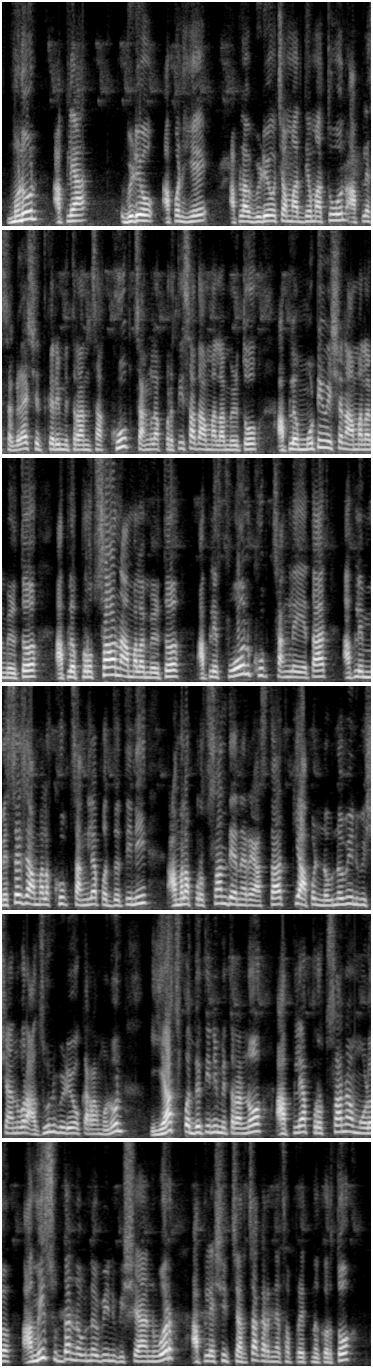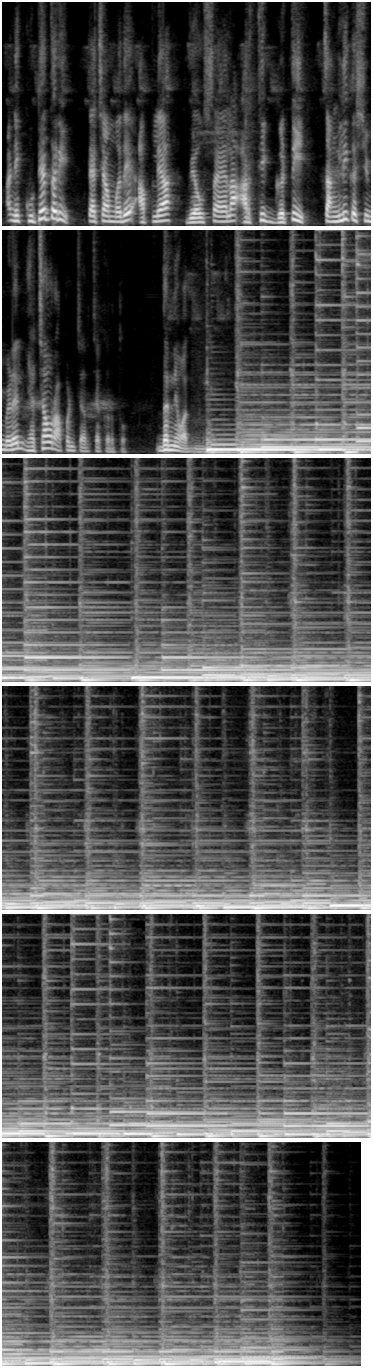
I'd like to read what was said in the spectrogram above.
म्हणून आपल्या व्हिडिओ आपण हे आपला व्हिडिओच्या माध्यमातून आपल्या सगळ्या शेतकरी मित्रांचा खूप चांगला प्रतिसाद आम्हाला मिळतो आपलं मोटिवेशन आम्हाला मिळतं आपलं प्रोत्साहन आम्हाला मिळतं आपले फोन खूप चांगले येतात आपले मेसेज आम्हाला खूप चांगल्या पद्धतीने आम्हाला प्रोत्साहन देणारे असतात की आपण नवनवीन विषयांवर अजून व्हिडिओ करा म्हणून. याच पद्धतीने मित्रांनो आपल्या प्रोत्साहनामुळं आम्ही सुद्धा नवनवीन विषयांवर आपल्याशी चर्चा करण्याचा प्रयत्न करतो आणि कुठेतरी त्याच्यामध्ये आपल्या व्यवसायाला आर्थिक गती चांगली कशी मिळेल ह्याच्यावर आपण चर्चा करतो. धन्यवाद.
